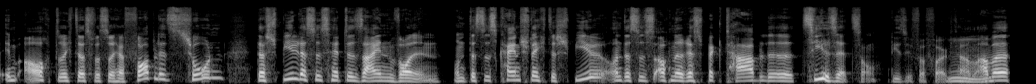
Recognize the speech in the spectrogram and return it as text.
im auch durch das, was so hervorblitzt, schon das Spiel, das es hätte sein wollen. Und das ist kein schlechtes Spiel und das ist auch eine respektable Zielsetzung, die sie verfolgt haben. Aber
